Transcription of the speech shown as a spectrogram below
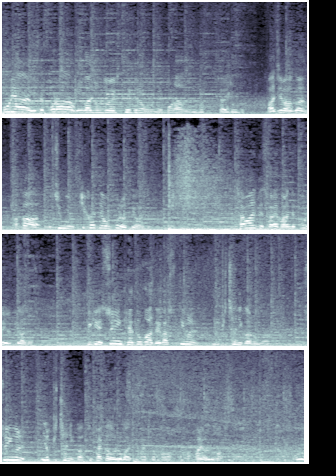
볼이 하나 여기 있을 때볼 하나 공간 정도의 스텝이라고 하면 돼볼 하나 공간 자이 정도 마지막은 아까 이 친구 킥할 때 보면 볼이 어떻게 가죠? 잘 맞을 때잘 가는데 볼이 이렇게 가죠. 그게 스윙 궤도가 내가 슈팅을 이렇게 차니까 그런 거야. 스윙을 이렇게 차니까 지금 발가락 지금 발가락 봐봐. 발이 올로 가. 올로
